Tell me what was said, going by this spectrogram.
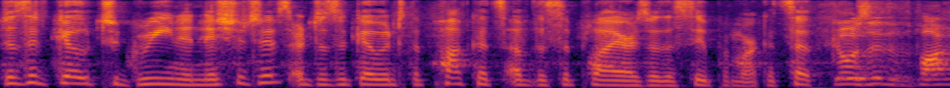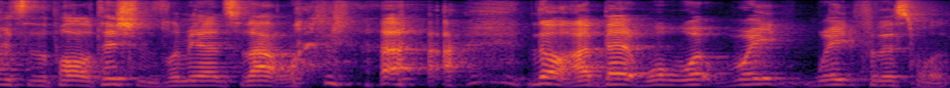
Does it go to green initiatives or does it go into the pockets of the suppliers or the supermarkets? So, it Goes into the pockets of the politicians. Let me answer that one. no, I bet. What, what, wait, wait for this one.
